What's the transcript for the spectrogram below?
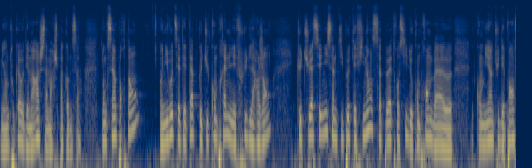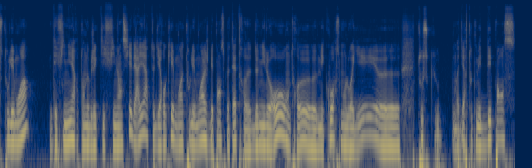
mais en tout cas au démarrage ça marche pas comme ça. Donc c'est important au niveau de cette étape que tu comprennes les flux de l'argent, que tu assainisses un petit peu tes finances. Ça peut être aussi de comprendre bah, euh, combien tu dépenses tous les mois, définir ton objectif financier derrière, te dire ok moi tous les mois je dépense peut-être 2000 euh, euros entre euh, mes courses, mon loyer, tout ce va dire toutes mes dépenses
